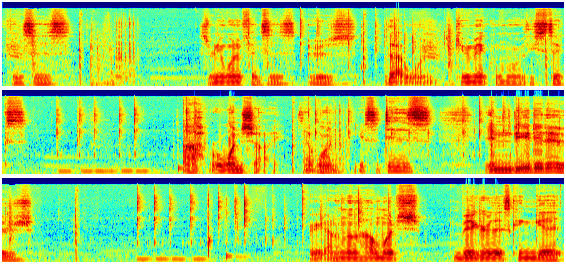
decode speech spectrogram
fences there any wooden fences? There's that one. Can we make one more with these sticks? Ah, we're one shy. Is that one? Yes, it is. Indeed it is. Alright, I don't know how much bigger this can get.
